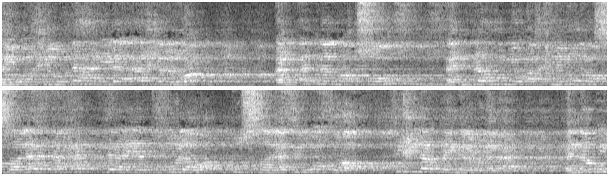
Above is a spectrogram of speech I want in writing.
فيؤخرونها إلى آخر الوقت أم أن المقصود أنهم يؤخرون الصلاة حتى يدخل وقت الصلاة الأخرى؟ في خلاف بين العلماء. النووي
